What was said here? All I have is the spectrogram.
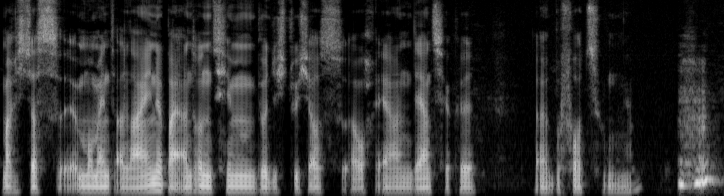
mache ich das im Moment alleine. Bei anderen Themen würde ich durchaus auch eher einen Lernzirkel äh, bevorzugen. Ja. Mhm.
